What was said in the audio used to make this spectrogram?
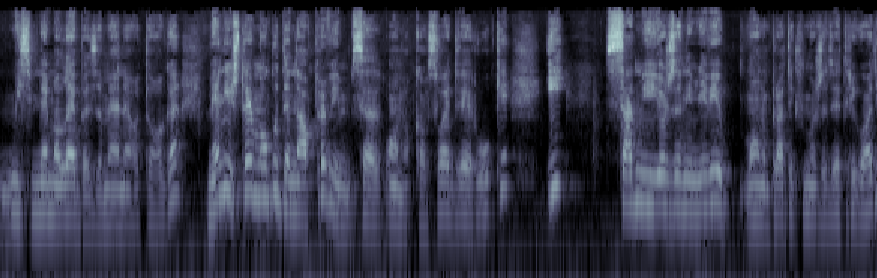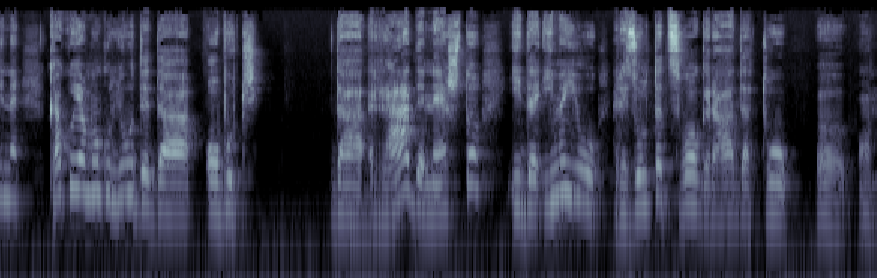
mislim, nema lebe za mene od toga. Meni je što ja mogu da napravim sa, ono, kao svoje dve ruke i sad mi je još zanimljivije, ono, protekli možda dve, tri godine, kako ja mogu ljude da obučim da rade nešto i da imaju rezultat svog rada tu, uh, ono,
